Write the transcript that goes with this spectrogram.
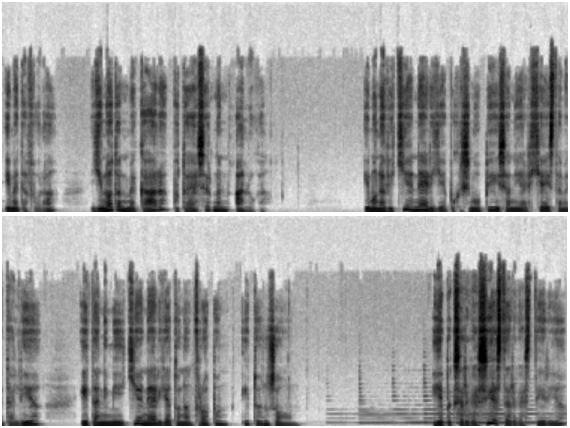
Η μεταφορά γινόταν με κάρα που τα έσερναν άλογα. Η μοναδική ενέργεια που χρησιμοποίησαν οι αρχαίοι στα μεταλλεία ήταν η μυϊκή ενέργεια των ανθρώπων ή των ζώων. Η επεξεργασία στα εργαστήρια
